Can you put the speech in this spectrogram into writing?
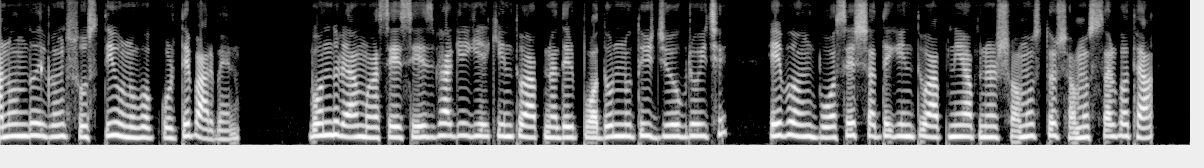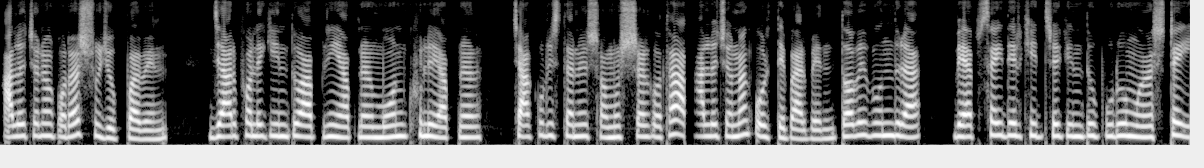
আনন্দ এবং স্বস্তি অনুভব করতে পারবেন। বন্ধুরা, মাসের শেষ ভাগে গিয়ে কিন্তু আপনাদের পদোন্নতির যোগ রয়েছে এবং বসের সাথে কিন্তু আপনি আপনার সমস্ত সমস্যার কথা আলোচনা করার সুযোগ পাবেন। যার ফলে কিন্তু আপনি আপনার মন খুলে আপনার চাকুরি স্থানের সমস্যার কথা আলোচনা করতে পারবেন। তবে বন্ধুরা ব্যবসায়ীদের ক্ষেত্রে কিন্তু পুরো মাসটাই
